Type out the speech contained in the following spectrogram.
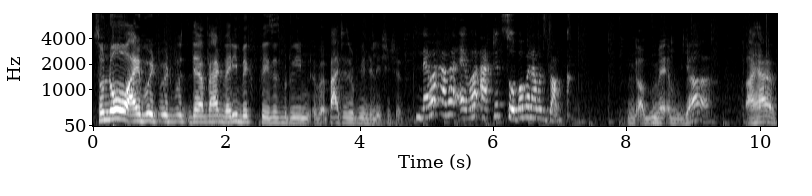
So no, I it, it. They have had very big phases between uh, patches between relationships. Never have I ever acted sober when I was drunk. Uh, yeah, I have.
